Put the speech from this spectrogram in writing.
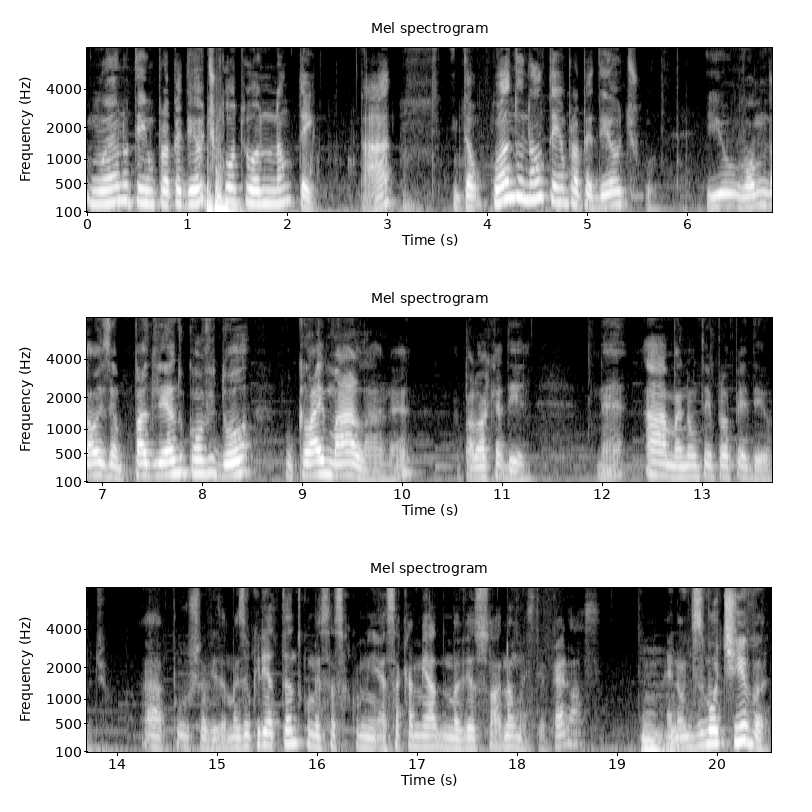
um ano tem um propedêutico, outro ano não tem, tá? Então, quando não tem o propedêutico, e o, vamos dar um exemplo, o Padre Leandro convidou o Claimar lá, né? A paróquia dele. Né? Ah, mas não tem propedêutico. Ah, puxa vida, mas eu queria tanto começar essa, essa caminhada de uma vez só. Não, mas tem o Kairos. Uhum. Aí não desmotiva.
